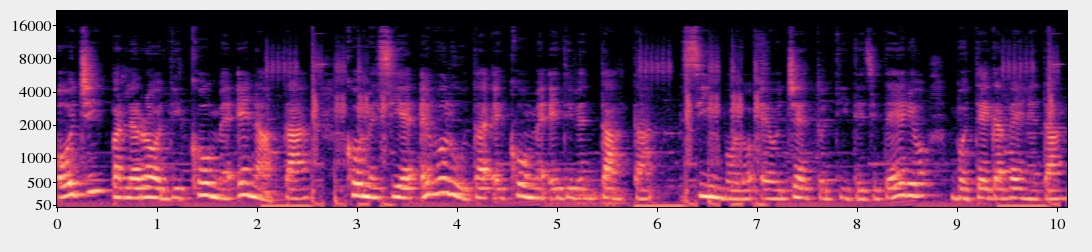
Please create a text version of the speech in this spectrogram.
Oggi parlerò di come è nata, come si è evoluta e come è diventata simbolo e oggetto di desiderio Bottega Veneta.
